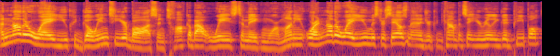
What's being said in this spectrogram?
Another way you could go into your boss and talk about ways to make more money, or another way you, Mr. Sales Manager, could compensate your really good people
